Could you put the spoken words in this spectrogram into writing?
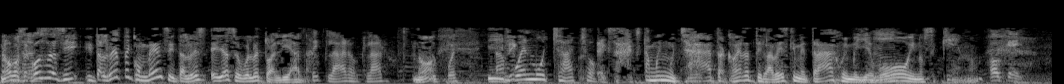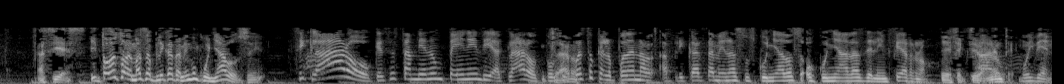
¿no? O sea, cosas así, y tal vez te convence, y tal vez ella se vuelve tu aliada. Sí, claro, claro. ¿No? Supuesto. Y Tan buen muchacho. Exacto, está muy muchacho. Acuérdate la vez que me trajo y me llevó y no sé qué, ¿no? Ok. Así es. Y todo esto además se aplica también con cuñados, ¿eh? Sí, claro, que ese es también un pain in the- claro, por Claro. supuesto que lo pueden aplicar también a sus cuñados o cuñadas del infierno. Efectivamente. Claro, muy bien.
